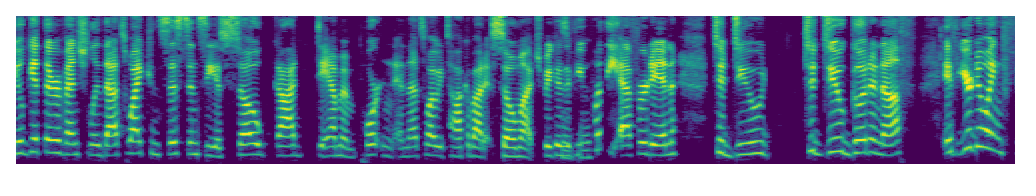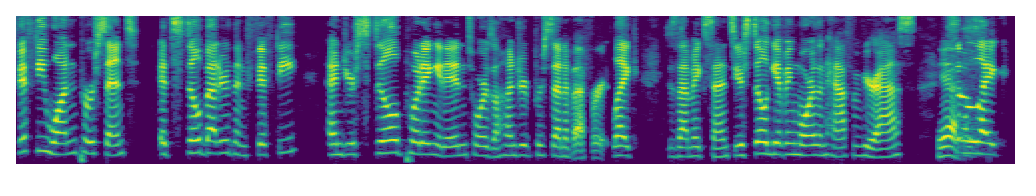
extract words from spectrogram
You'll get there eventually. That's why consistency is so goddamn important and that's why we talk about it so much because if you Mhm. put the effort in to do to do good enough, if you're doing 51%, it's still better than 50 and you're still putting it in towards 100% of effort. Like does that make sense? You're still giving more than half of your ass. Yeah. So like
